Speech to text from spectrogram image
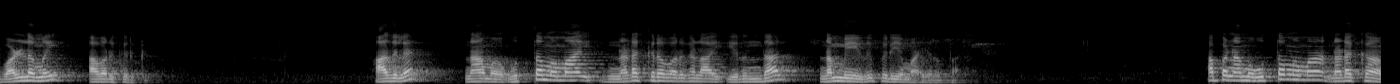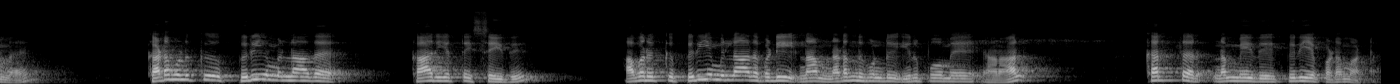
வல்லமை அவருக்கு இருக்குது அதில் நாம் உத்தமமாய் நடக்கிறவர்களாய் இருந்தால் நம்மீது பிரியமாக இருப்பார். அப்போ நம்ம உத்தமமாக நடக்காமல் கடவுளுக்கு பிரியமில்லாத காரியத்தை செய்து அவருக்கு பிரியமில்லாதபடி நாம் நடந்து கொண்டு இருப்போமே ஆனால் கர்த்தர் நம்மீது பிரியப்பட மாட்டார்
